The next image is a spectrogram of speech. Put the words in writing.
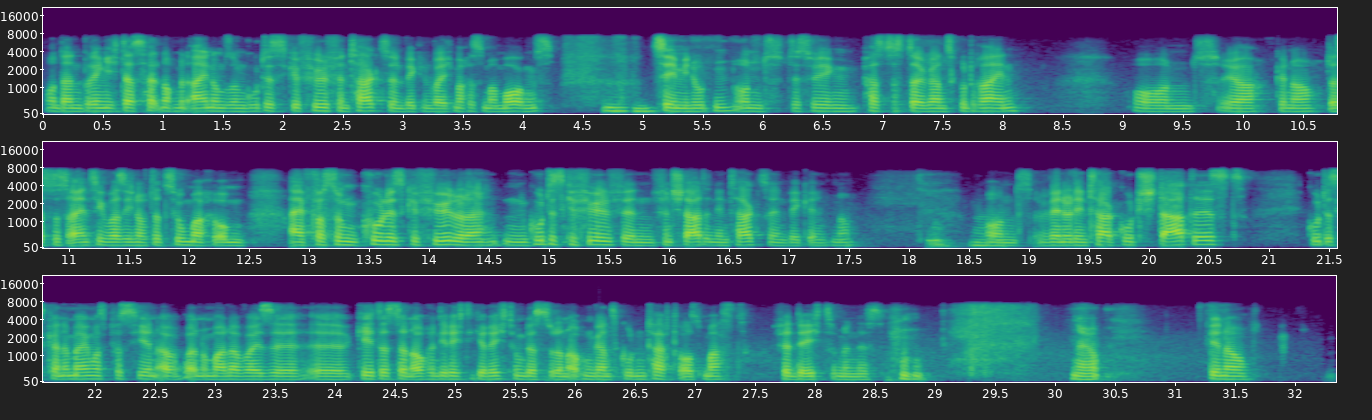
und dann bringe ich das halt noch mit ein, um so ein gutes Gefühl für den Tag zu entwickeln, weil ich mache es immer morgens, mhm. zehn Minuten und deswegen passt das da ganz gut rein. Und ja, genau, das ist das Einzige, was ich noch dazu mache, um einfach so ein cooles Gefühl oder ein gutes Gefühl für, einen, für einen Start in den Tag zu entwickeln. Ne? Ja. Und wenn du den Tag gut startest, gut, es kann immer irgendwas passieren, aber normalerweise äh, geht das dann auch in die richtige Richtung, dass du dann auch einen ganz guten Tag draus machst, finde ich zumindest. ja, genau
